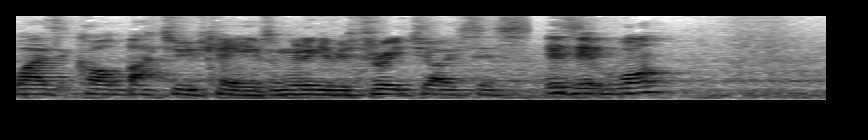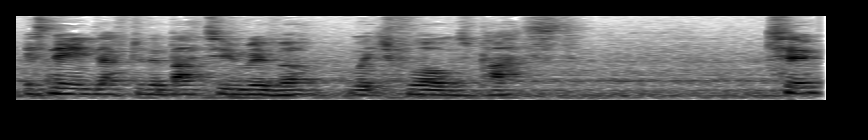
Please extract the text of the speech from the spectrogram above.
why is it called Batu Caves? I'm going to give you three choices. Is it one, it's named after the Batu River, which flows past. Two,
